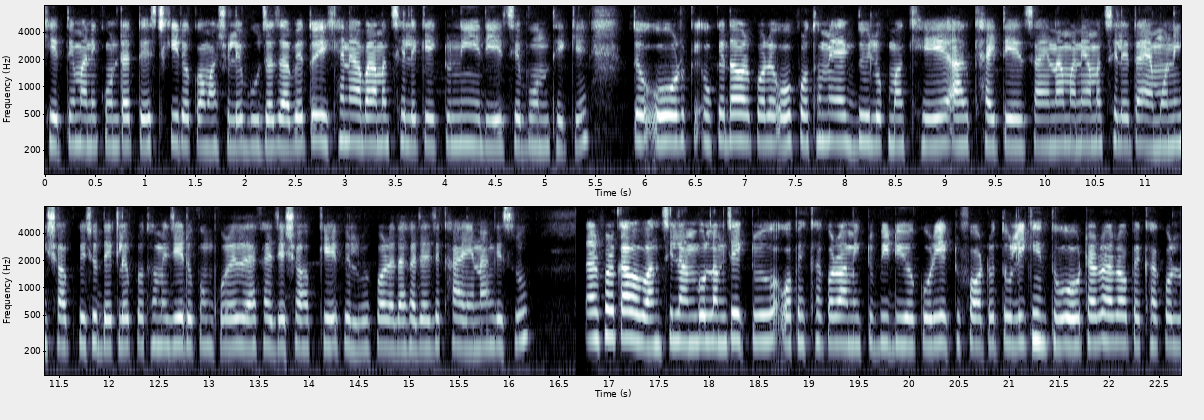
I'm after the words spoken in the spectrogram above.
খেতে মানে কোনটা টেস্ট কীরকম আসলে বোঝা যাবে। তো এখানে আবার আমার ছেলেকে একটু নিয়ে দিয়েছে বোন থেকে। তো ওর ওকে দেওয়ার পরে ও প্রথমে এক, দুই লোকমা খেয়ে আর খাইতে চায় না। মানে আমার ছেলেটা এমনই সব কিছু দেখলে প্রথমে যেরকম করে দেখায় যে সব খেয়ে ফেলবে, পরে দেখা যায় যে খায় না কিছু। তারপর কাবাব আনছিল আমি বললাম যে একটু অপেক্ষা করো, আমি একটু ভিডিও করি, একটু ফটো তুলি। কিন্তু ওটার আর অপেক্ষা করল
